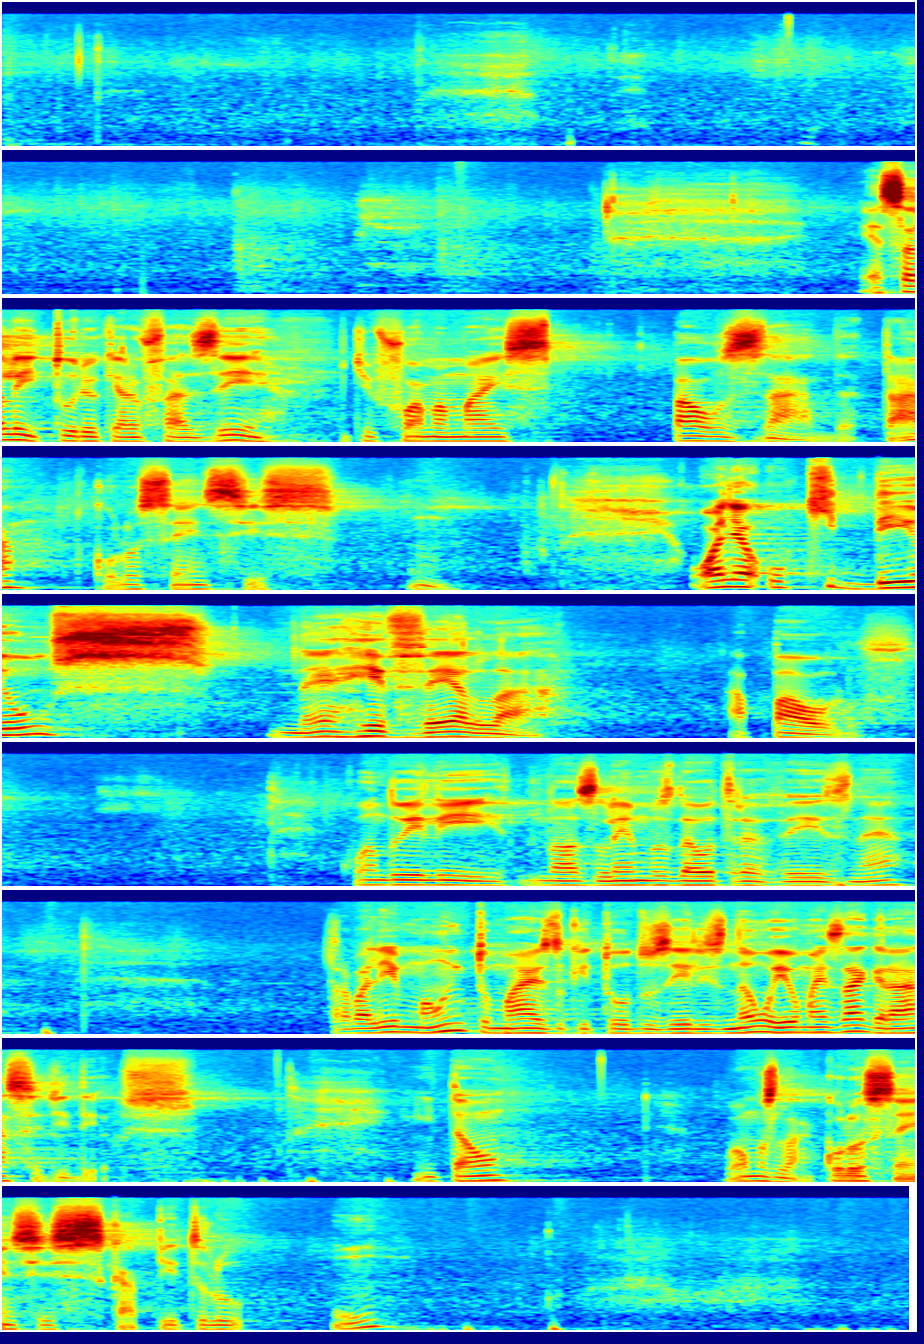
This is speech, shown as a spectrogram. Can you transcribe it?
Essa leitura eu quero fazer de forma mais pausada, tá? Colossenses 1. Olha o que Deus né, revela a Paulo. Quando ele, nós lemos da outra vez, né? Trabalhei muito mais do que todos eles, não eu, mas a graça de Deus. Então, vamos lá, Colossenses capítulo 1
